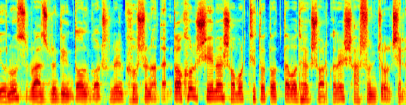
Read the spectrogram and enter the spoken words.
ইউনুস রাজনৈতিক দল গঠনের ঘোষণা দেন। তখন সেনা সমর্থিত তত্ত্বাবধায়ক সরকারের শাসন চলছিল।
